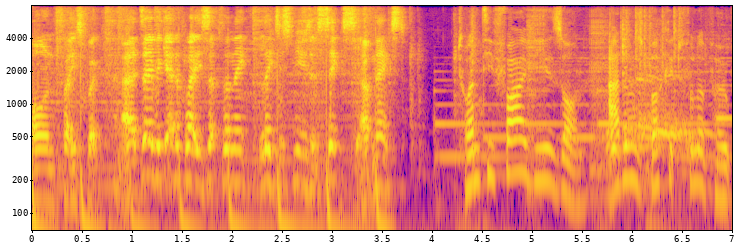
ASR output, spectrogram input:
on Facebook. Uh, David, get to play us up to the na- latest news at 6. Up next. 25 years on, Adam's Bucket Full of Hope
